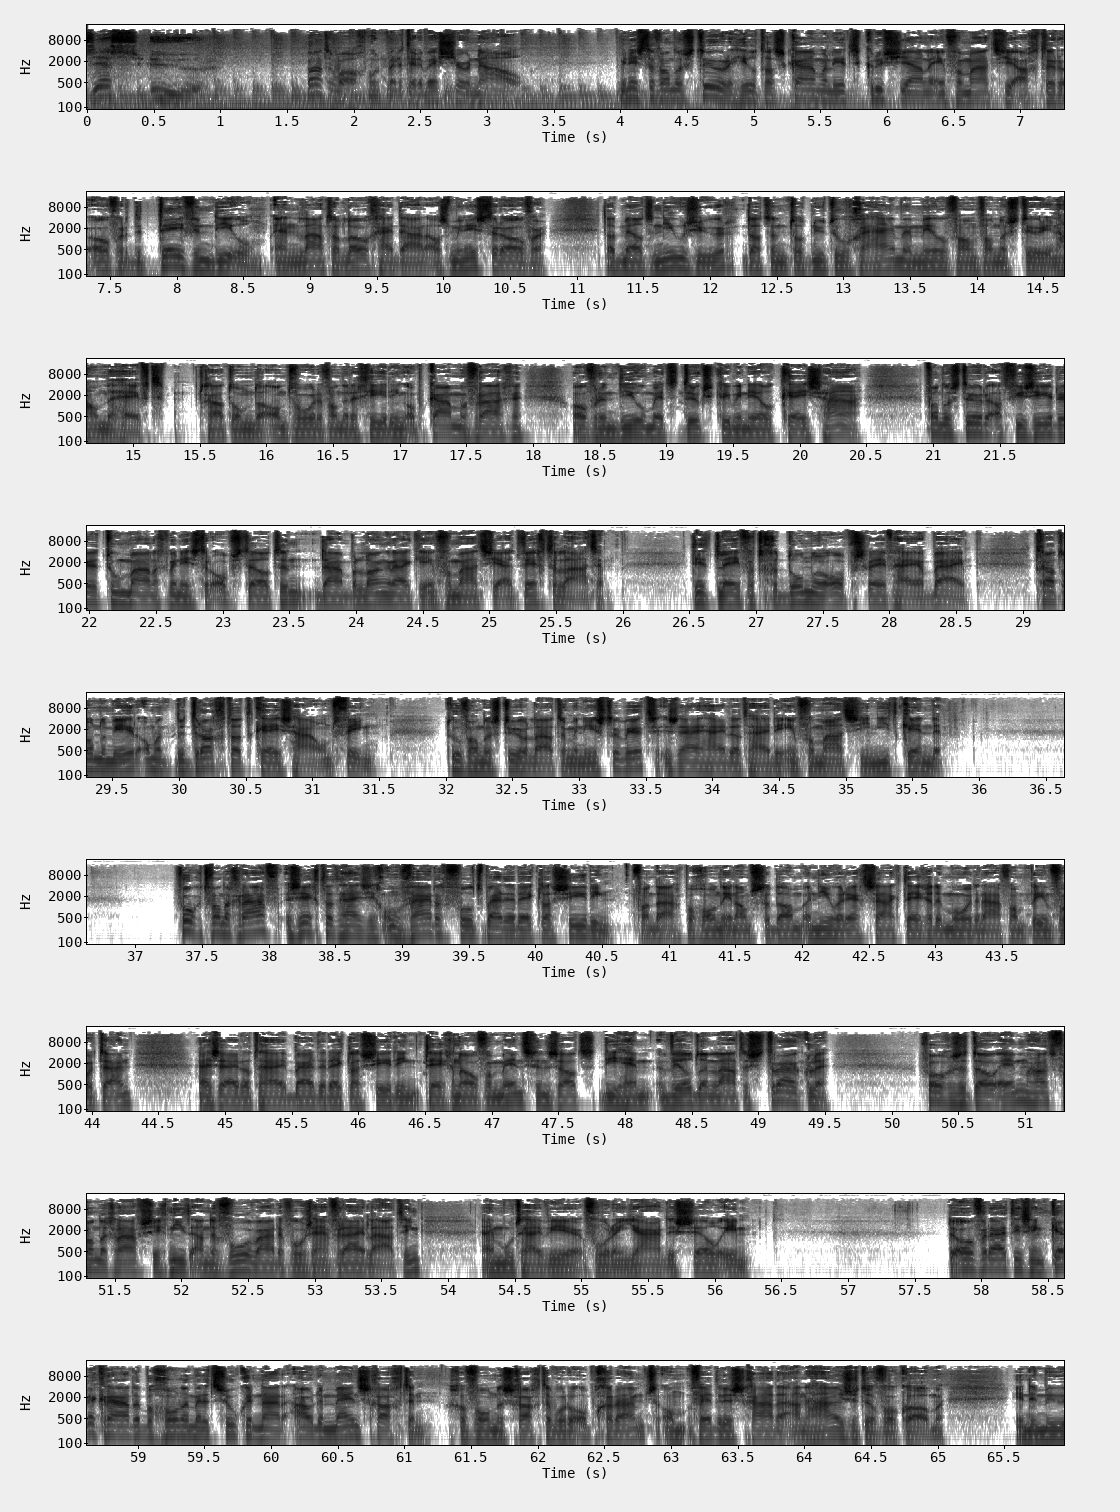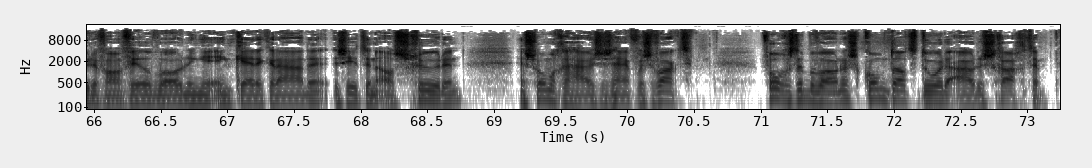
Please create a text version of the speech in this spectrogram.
Zes uur. Waterwalgemoed met het RWS Journaal. Minister van der Steur hield als Kamerlid cruciale informatie achter over de Tevendeal... en later loog hij daar als minister over. Dat meldt Nieuwsuur, dat een tot nu toe geheime mail van Van der Steur in handen heeft. Het gaat om de antwoorden van de regering op Kamervragen... over een deal met drugscrimineel Kees H. Van der Steur adviseerde toenmalig minister Opstelten... daar belangrijke informatie uit weg te laten. Dit levert gedonder op, schreef hij erbij. Het gaat onder meer om het bedrag dat Kees H. ontving. Toen Van der Steur later minister werd, zei hij dat hij de informatie niet kende. Volkert van der Graaf zegt dat hij zich onveilig voelt bij de reclassering. Vandaag begon in Amsterdam een nieuwe rechtszaak tegen de moordenaar van Pim Fortuyn. Hij zei dat hij bij de reclassering tegenover mensen zat die hem wilden laten struikelen. Volgens het OM houdt Van der Graaf zich niet aan de voorwaarden voor zijn vrijlating... en moet hij weer voor een jaar de cel in. De overheid is in Kerkrade begonnen met het zoeken naar oude mijnschachten. Gevonden schachten worden opgeruimd om verdere schade aan huizen te voorkomen. In de muren van veel woningen in Kerkrade zitten al scheuren en sommige huizen zijn verzwakt. Volgens de bewoners komt dat door de oude schachten.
